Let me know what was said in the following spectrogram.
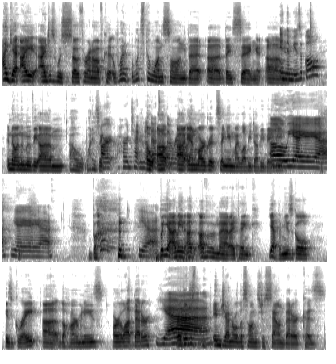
I get. I I just was so thrown off. 'cause what what's the one song that uh, they sing? Um, In the musical, no, in the movie. Um, oh, what is it? hard hard time. No, oh, that's uh, the uh. Anne Margaret singing "My Lovey-Dovey Baby." Oh yeah, yeah, yeah, yeah, yeah, yeah, but yeah. but yeah, I mean, other than that, I think yeah, the musical is great. Uh, the harmonies are a lot better. Or they're yeah. just in general, the songs just sound better because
